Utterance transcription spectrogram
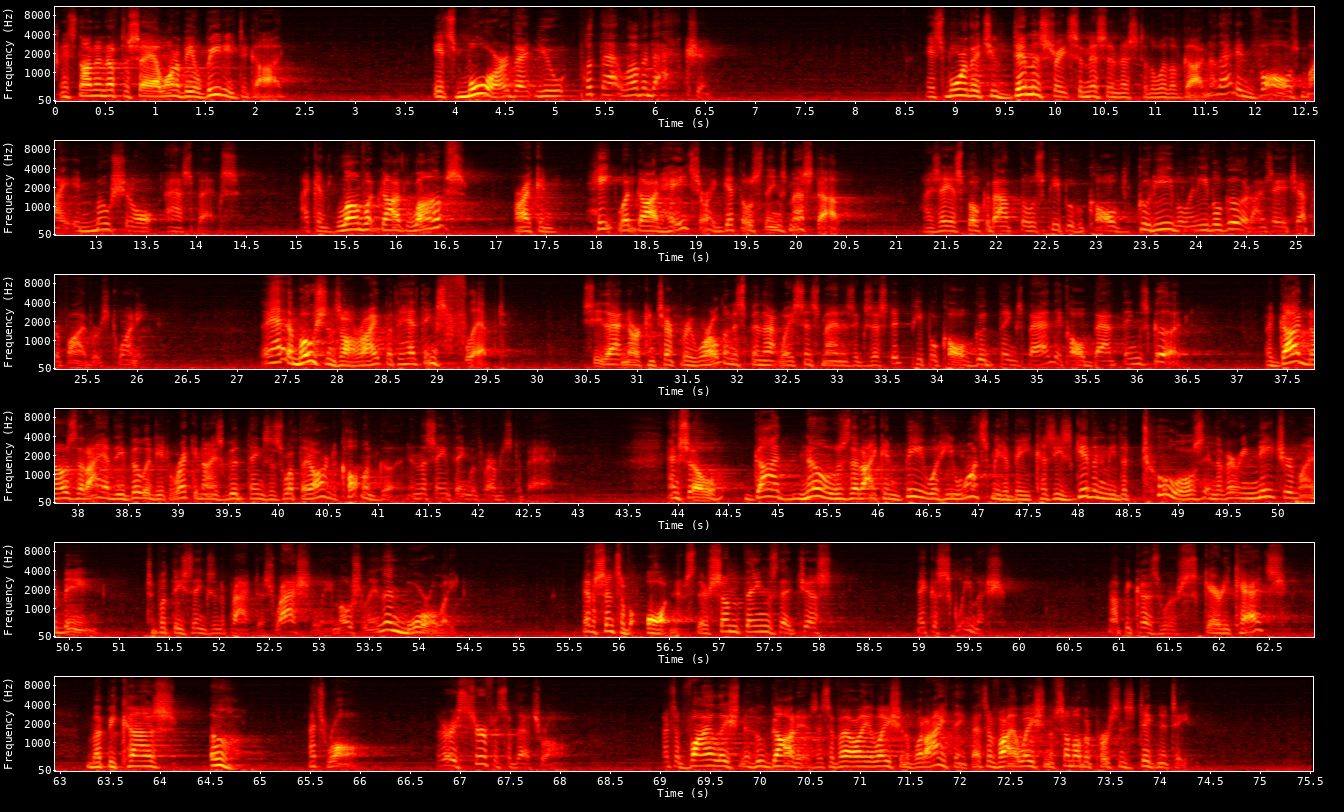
It's not enough to say, I want to be obedient to God. It's more that you put that love into action. It's more that you demonstrate submissiveness to the will of God. Now, that involves my emotional aspects. I can love what God loves, or I can hate what God hates, or I get those things messed up. Isaiah spoke about those people who called good evil and evil good, Isaiah chapter 5, verse 20. They had emotions all right, but they had things flipped. See that in our contemporary world, and it's been that way since man has existed. People call good things bad, they call bad things good. But God knows that I have the ability to recognize good things as what they are and to call them good, and the same thing with reference to bad. And so God knows that I can be what He wants me to be because He's given me the tools in the very nature of my being to put these things into practice rationally, emotionally, and then morally. You have a sense of oughtness. There's some things that just make us squeamish. Not because we're scaredy cats, but because, oh, that's wrong. The very surface of that's wrong. That's a violation of who God is. That's a violation of what I think. That's a violation of some other person's dignity.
